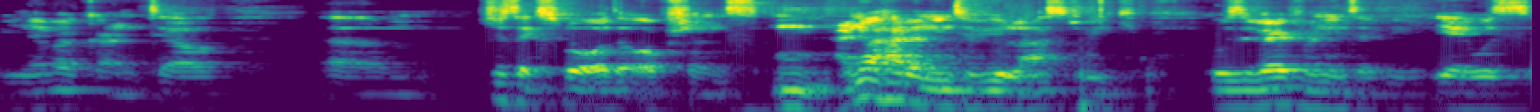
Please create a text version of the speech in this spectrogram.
You never can tell. Um, just explore other options. I know I had an interview last week. It was a very fun interview. Yeah, it was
